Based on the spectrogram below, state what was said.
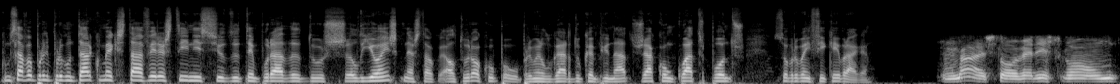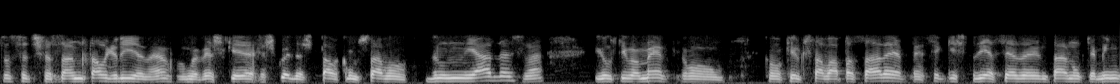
Começava por lhe perguntar como é que está a ver este início de temporada dos Leões, que nesta altura ocupa o primeiro lugar do campeonato, já com 4 pontos sobre Benfica e Braga. Mas estou a ver isto com muita satisfação e muita alegria, não é? uma vez que as coisas tal como estavam delineadas, é? e ultimamente com, com aquilo que estava a passar, é, pensei que isto podia ser entrar num caminho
